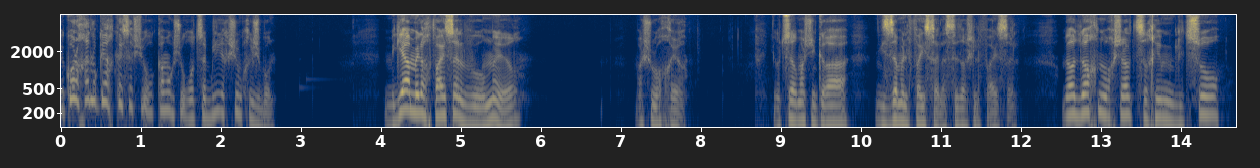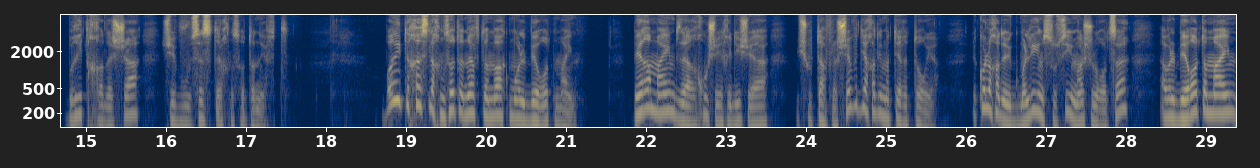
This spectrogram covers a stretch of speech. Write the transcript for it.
וכל אחד לוקח כסף שהוא, כמה שהוא רוצה, בלי שום חשבון. מגיע המלך פייסל והוא אומר משהו אחר. יוצר מה שנקרא ניזם אל-פייסל, הסדר של פייסל. אומר, אנחנו עכשיו צריכים ליצור ברית חדשה שמבוססת על הכנסות הנפט. בואו נתייחס להכנסות הנפט, נאמר, כמו על בארות מים. באר המים זה הרכוש היחידי שהיה משותף לשבת יחד עם הטריטוריה. לכל אחד היו גמלים, סוסים, מה שהוא רוצה, אבל בארות המים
